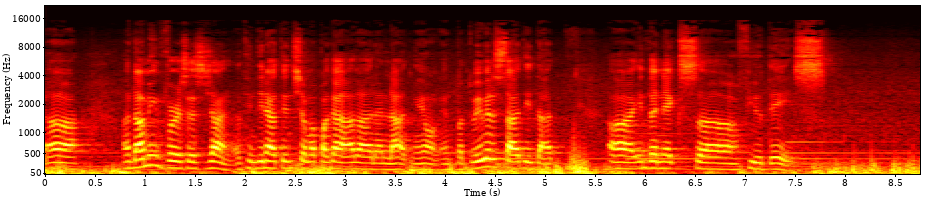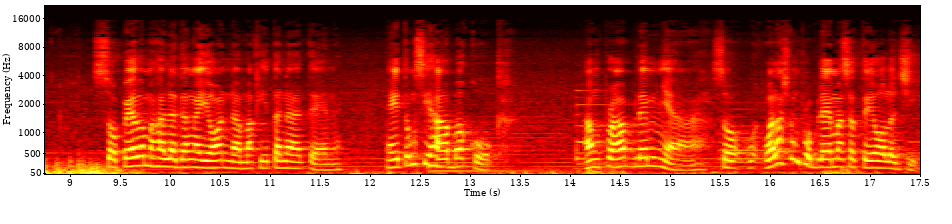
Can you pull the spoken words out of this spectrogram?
Uh, ang daming verses dyan. At hindi natin siya mapag-aaralan lahat ngayon. And, but we will study that uh, in the next uh, few days. So, pero mahalaga ngayon na makita natin na itong si Habakkuk, ang problem niya, so wala siyang problema sa theology.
